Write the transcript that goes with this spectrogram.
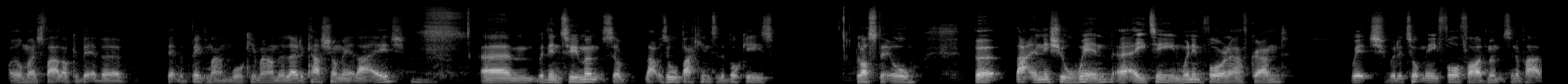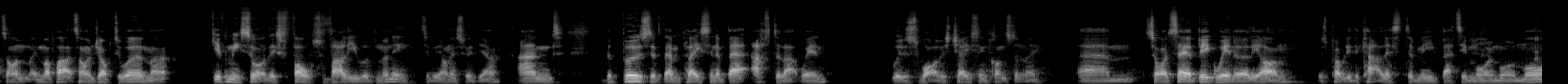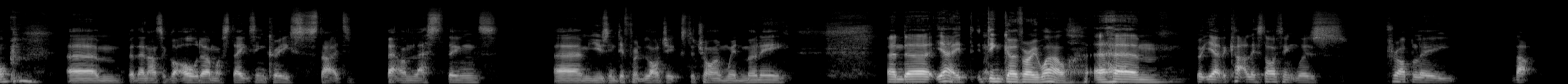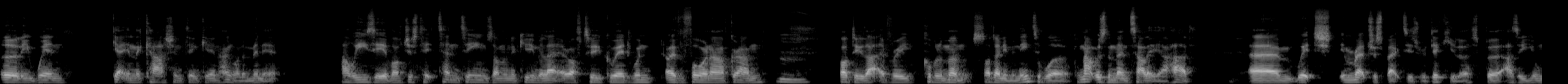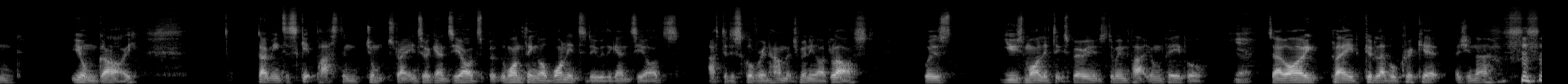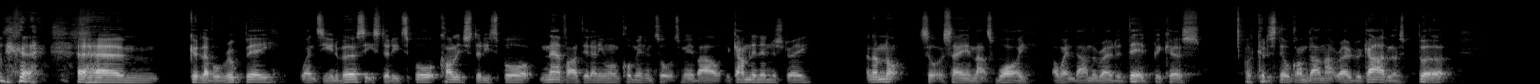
I almost felt like a bit of a bit of a big man walking around with a load of cash on me at that age. Mm. Um, within two months, so that was all back into the bookies lost it all. But that initial win at 18, winning four and a half grand, which would have took me four or five months in a part time in my part time job to earn that, give me sort of this false value of money, to be honest with you. And the buzz of them placing a bet after that win was what I was chasing constantly. Um, so I'd say a big win early on was probably the catalyst to me betting more and more and more. Um, but then as I got older, my stakes increased, started to bet on less things um, using different logics to try and win money. And uh, yeah, it, it, didn't go very well. Um, but yeah, the catalyst I think was probably that early win, getting the cash and thinking, hang on a minute, how easy if I've just hit 10 teams on an accumulator off two quid, win over four and a half grand. Mm. If I do that every couple of months, I don't even need to work. And that was the mentality I had, um, which in retrospect is ridiculous. But as a young young guy, don't mean to skip past and jump straight into against the odds, but the one thing I wanted to do with against the odds after discovering how much money I'd lost was use my lived experience to impact young people. Yeah. So I played good level cricket, as you know, um, good level rugby. Went to university, studied sport, college studied sport. Never did anyone come in and talk to me about the gambling industry. And I'm not sort of saying that's why I went down the road I did, because I could have still gone down that road regardless. But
